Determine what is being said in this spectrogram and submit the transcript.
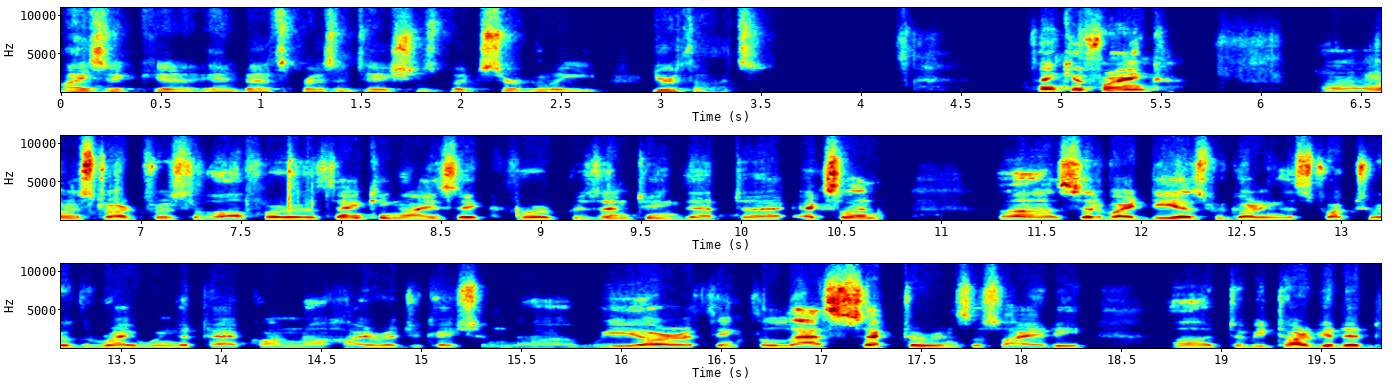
Isaac uh, and Beth's presentations, but certainly your thoughts. Thank you, Frank. Uh, I want to start first of all for thanking Isaac for presenting that uh, excellent uh, set of ideas regarding the structure of the right-wing attack on uh, higher education. We are, I think, the last sector in society to be targeted,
